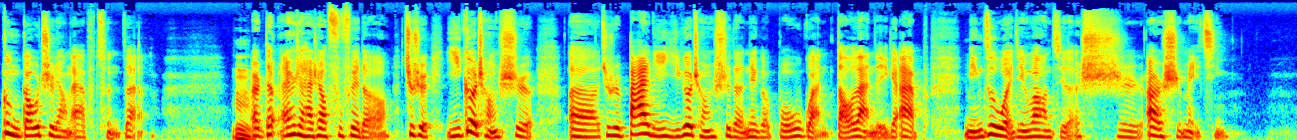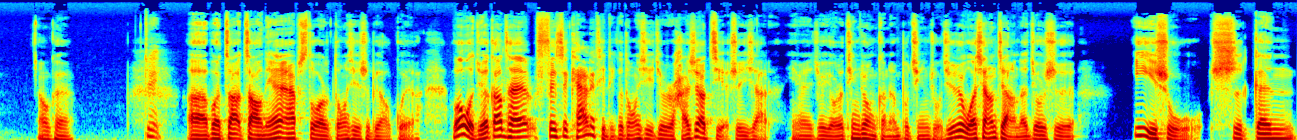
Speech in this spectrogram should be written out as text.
更高质量的 app 存在了。嗯而但而且还是要付费的哦，就是一个城市，呃，就是巴黎一个城市的那个博物馆导览的一个 app，名字我已经忘记了，是二十美金。OK，对，呃，不，早早年 App Store 的东西是比较贵了。不过我觉得刚才 physicality 的一个东西，就是还是要解释一下的，因为就有的听众可能不清楚。其实我想讲的就是，艺术是跟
